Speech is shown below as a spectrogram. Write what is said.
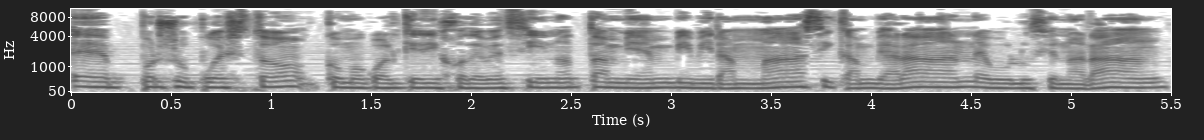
Eh, por supuesto, como cualquier hijo de vecino, también vivirán más y cambiarán, evolucionarán,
